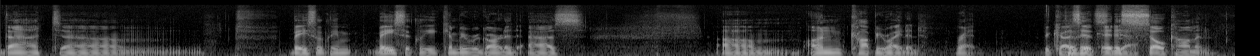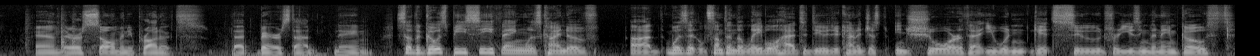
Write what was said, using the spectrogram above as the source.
that um, basically basically can be regarded as um, uncopyrighted Right. because 'Cause it, it's- it is yeah. so common, and there are so many products that bears that name. So the Ghost BC thing was kind of uh, was it something the label had to do to kind of just ensure that you wouldn't get sued for using the name Ghost?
